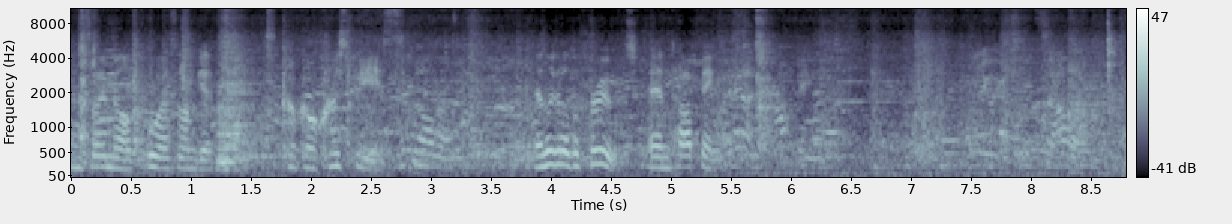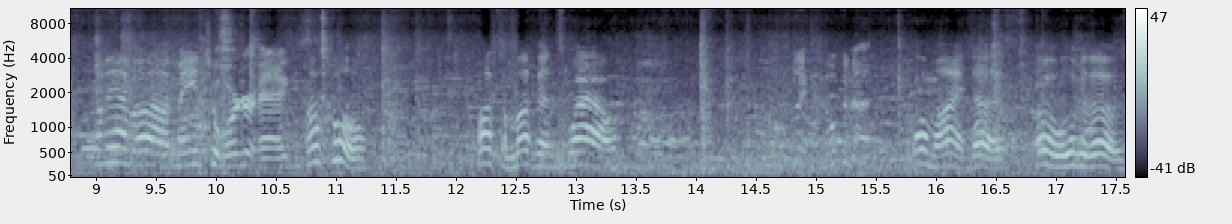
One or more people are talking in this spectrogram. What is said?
And soy milk. Ooh, that's what I'm getting. Cocoa Krispies. And look at all the fruit and toppings. Well, they have uh, made to order eggs. Oh, cool. Lots of muffins. Wow. It's like coconut. Oh my, it does. Oh, look at those.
